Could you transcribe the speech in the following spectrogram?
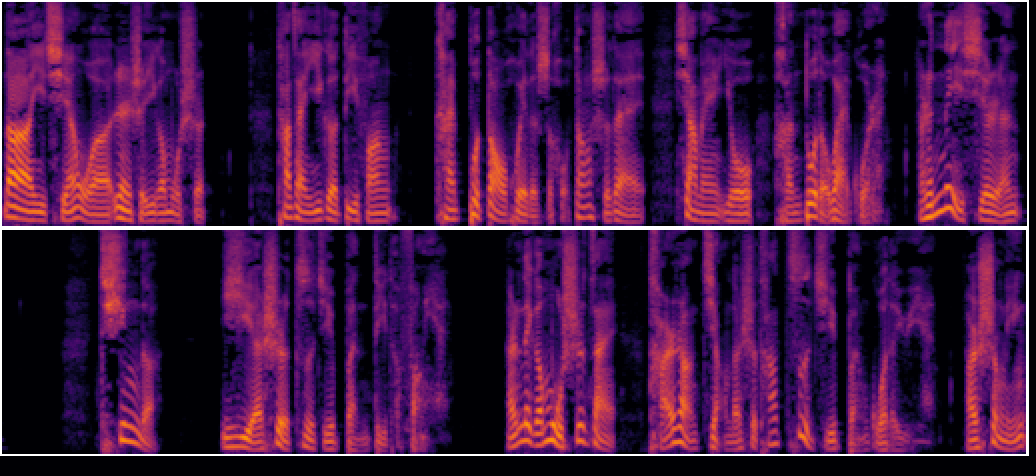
那以前我认识一个牧师，他在一个地方开布道会的时候，当时在下面有很多的外国人，而那些人听的也是自己本地的方言，而那个牧师在台上讲的是他自己本国的语言，而圣灵。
